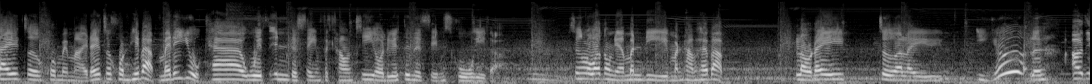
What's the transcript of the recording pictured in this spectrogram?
ได้เจอคนใหม่ๆ ได้เจอคนที่แบบไม่ได้อยู่แค่ within the same faculty or within the same school อีกอะซึ่งเราว่าตรงเนี้ยมันดีมันทำให้แบบเราได้เจออะไรอีกเยอะเลย เอาจ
